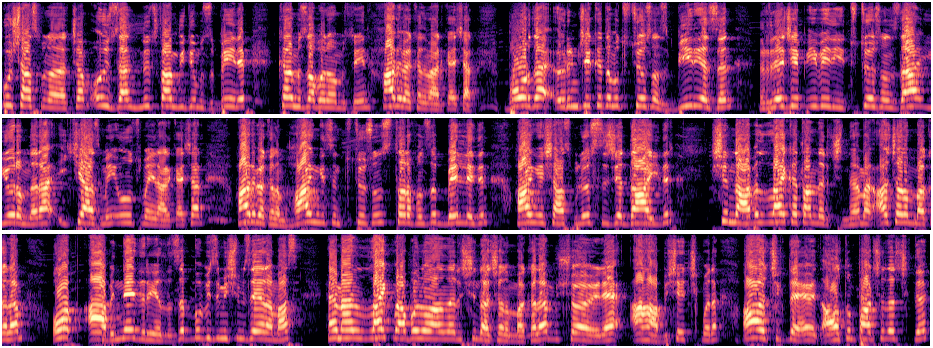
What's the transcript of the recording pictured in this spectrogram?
bu şans bölümünü atacağım. O yüzden lütfen videomuzu beğenip kanalımıza abone olmayı unutmayın. Hadi bakalım arkadaşlar. Bu arada Örümcek Adam'ı tutuyorsanız bir yazın. Recep İvedik'i tutuyorsanız da yorumlara iki yazmayı unutmayın arkadaşlar. Hadi bakalım hangisini tutuyorsanız tarafınızı belli edin. Hangi şans bloğu sizce daha iyidir? Şimdi abi like atanlar için hemen açalım bakalım. Hop abi nedir yıldızı? Bu bizim işimize yaramaz. Hemen like ve abone olanlar için de açalım bakalım. Şöyle aha bir şey çıkmadı. Aa çıktı evet altın parçaları çıktı.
